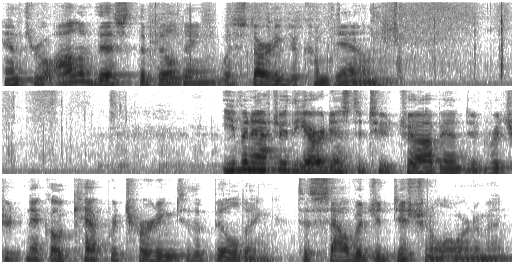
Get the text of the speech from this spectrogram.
And through all of this, the building was starting to come down. Even after the Art Institute job ended, Richard Nickel kept returning to the building to salvage additional ornament.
